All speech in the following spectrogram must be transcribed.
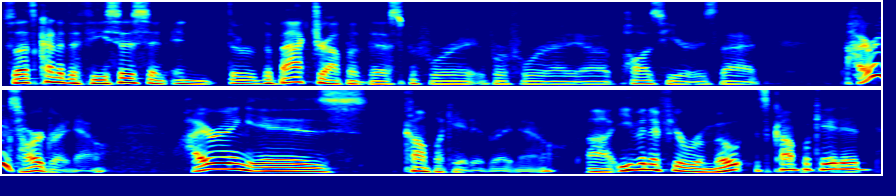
So that's kind of the thesis, and and the the backdrop of this before I, before I uh, pause here is that hiring's hard right now. Hiring is complicated right now. Uh, even if you're remote, it's complicated.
